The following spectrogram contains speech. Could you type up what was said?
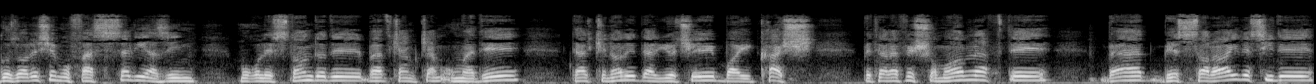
گزارش مفصلی از این مغولستان داده بعد کم کم اومده در کنار دریاچه بایکاش. به طرف شمال رفته بعد به سرای رسیده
